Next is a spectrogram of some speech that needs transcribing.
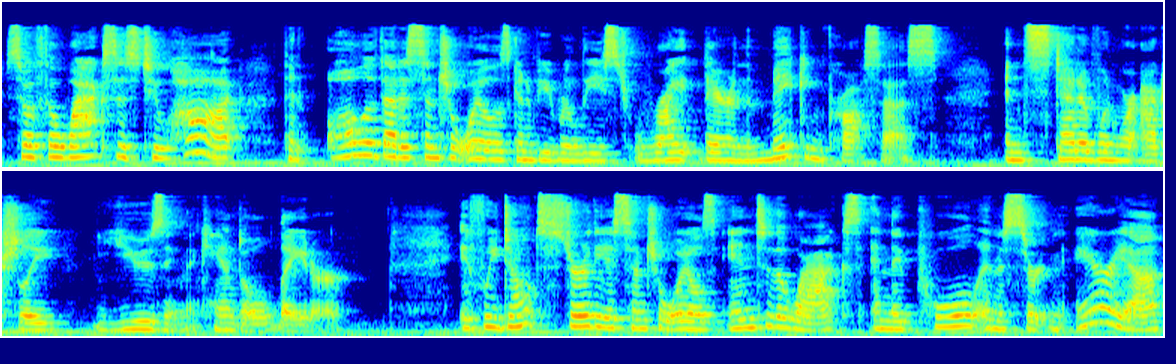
So, if the wax is too hot, then all of that essential oil is going to be released right there in the making process instead of when we're actually using the candle later. If we don't stir the essential oils into the wax and they pool in a certain area,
